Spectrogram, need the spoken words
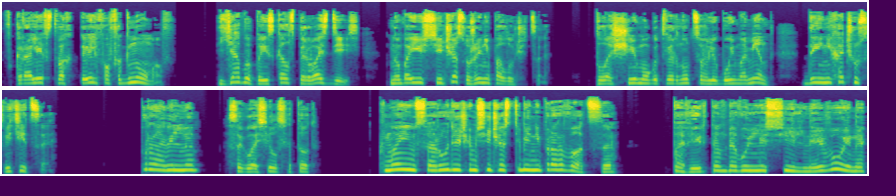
в королевствах эльфов и гномов. Я бы поискал сперва здесь, но, боюсь, сейчас уже не получится. Плащи могут вернуться в любой момент, да и не хочу светиться». «Правильно», — согласился тот. «К моим сородичам сейчас тебе не прорваться. Поверь, там довольно сильные воины,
